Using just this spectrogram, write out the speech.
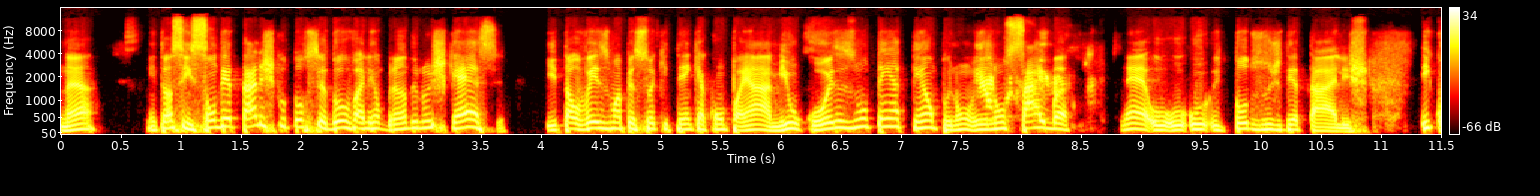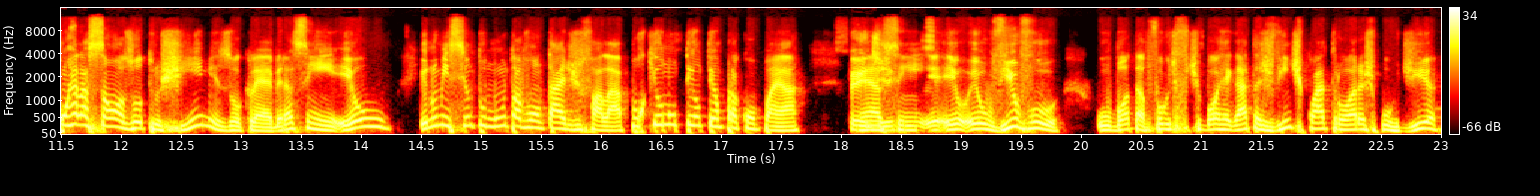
Né? Então, assim, são detalhes que o torcedor vai lembrando e não esquece. E talvez uma pessoa que tem que acompanhar mil coisas não tenha tempo e não, e não saiba né, o, o, todos os detalhes. E com relação aos outros times, o Kleber, assim, eu, eu não me sinto muito à vontade de falar, porque eu não tenho tempo para acompanhar. Né, assim, eu, eu vivo o Botafogo de futebol regatas 24 horas por dia.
